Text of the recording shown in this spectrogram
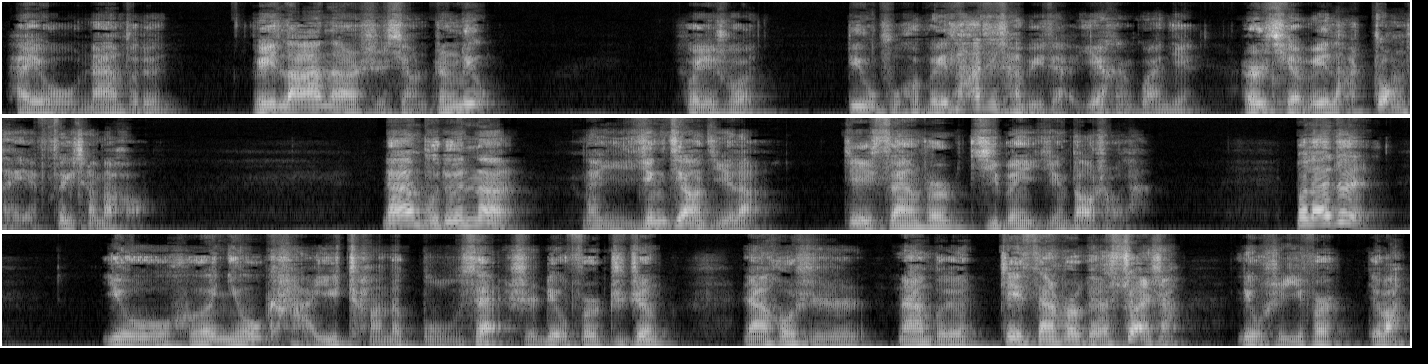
还有南安普顿。维拉呢是想争六，所以说利物浦和维拉这场比赛也很关键，而且维拉状态也非常的好。南安普顿呢那已经降级了，这三分基本已经到手了。布莱顿有和纽卡一场的补赛是六分之争，然后是南安普顿这三分给他算上六十一分，对吧？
